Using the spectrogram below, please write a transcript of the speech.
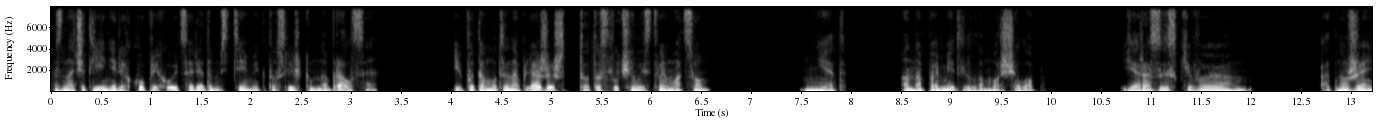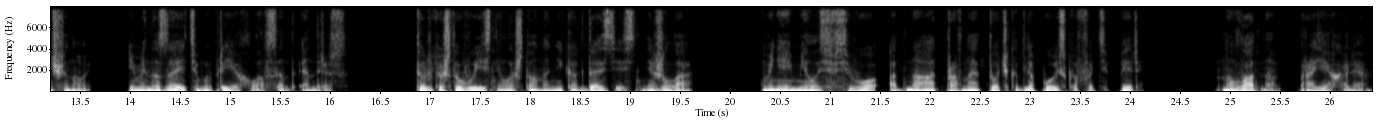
Значит, ей нелегко приходится рядом с теми, кто слишком набрался? И потому ты на пляже что-то случилось с твоим отцом? Нет. Она помедлила, морща лоб. Я разыскиваю одну женщину. Именно за этим и приехала в Сент-Эндрюс. Только что выяснила, что она никогда здесь не жила. У меня имелась всего одна отправная точка для поисков, а теперь... Ну ладно, проехали.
